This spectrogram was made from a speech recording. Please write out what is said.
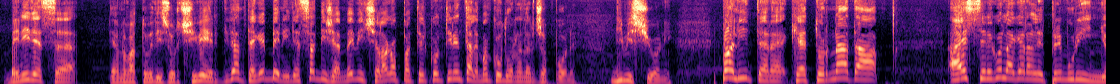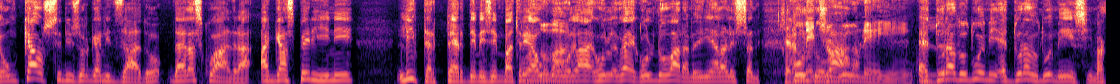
Benitez gli hanno fatto vedere i sorci verdi. Tant'è che Benitez a dicembre vince la Coppa Intercontinentale, manco torna dal Giappone. Dimissioni. Poi l'Inter che è tornata a essere quella che era nel pre-Murigno, un caos disorganizzato, dai la squadra a Gasperini L'Inter perde, mi sembra 3 a Col 1 con la- col, eh, col Novara, mi veniva l'Alessandro. C'era Meggio. Rooney È durato, due, è durato due mesi. Ma,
